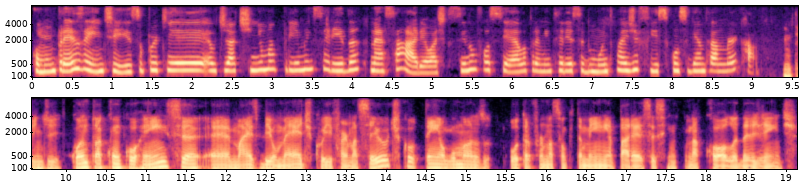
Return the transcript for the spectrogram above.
como um presente isso, porque eu já tinha uma prima inserida nessa área. Eu acho que se não fosse ela, para mim teria sido muito mais difícil conseguir entrar no mercado. Entendi. Quanto à concorrência, é mais biomédico e farmacêutico ou tem alguma outra formação que também aparece assim na cola da gente?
